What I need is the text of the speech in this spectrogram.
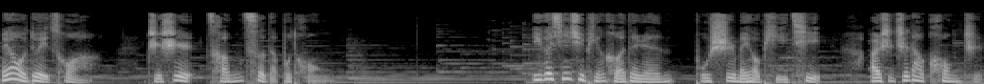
没有对错，只是层次的不同。一个心绪平和的人，不是没有脾气。而是知道控制，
